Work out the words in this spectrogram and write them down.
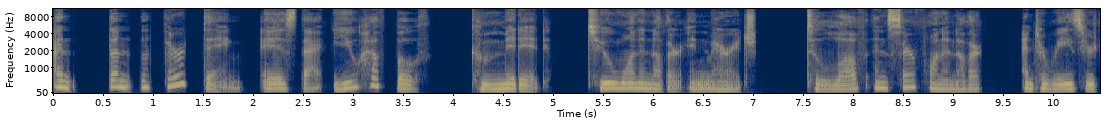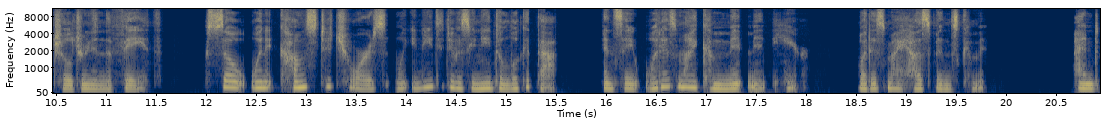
And then the third thing is that you have both committed to one another in marriage to love and serve one another and to raise your children in the faith. So when it comes to chores, what you need to do is you need to look at that and say, what is my commitment here? What is my husband's commitment? And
